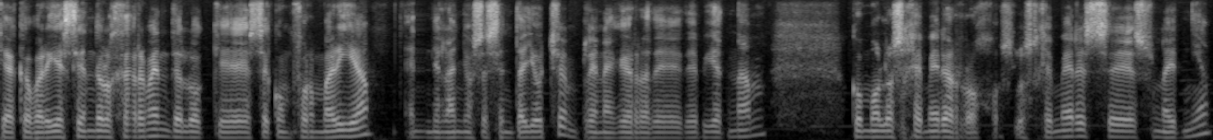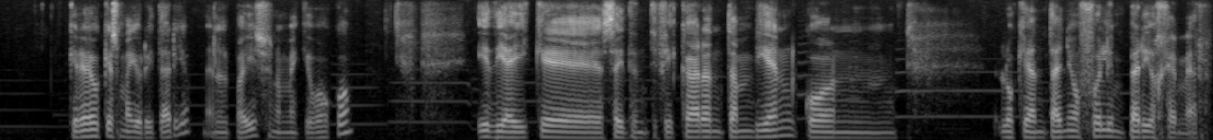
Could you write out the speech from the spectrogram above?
que acabaría siendo el germen de lo que se conformaría en el año 68, en plena guerra de, Vietnam, como los gemeres rojos. Los gemeres es una etnia, creo que es mayoritaria en el país, si no me equivoco, y de ahí que se identificaran también con lo que antaño fue el Imperio Gemer.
